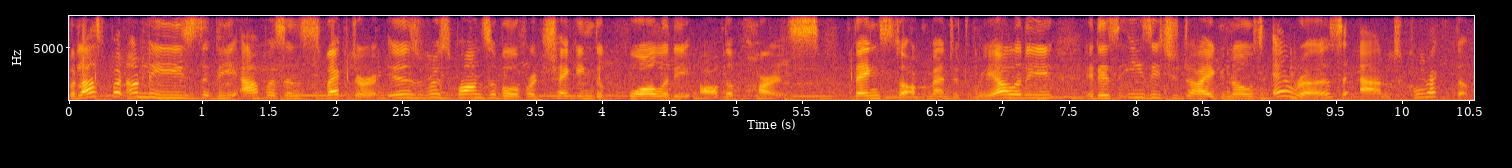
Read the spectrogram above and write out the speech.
But last but not least, the APAS inspector is responsible for checking the quality of the parts. Thanks to augmented reality, it is easy to diagnose errors and correct them.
